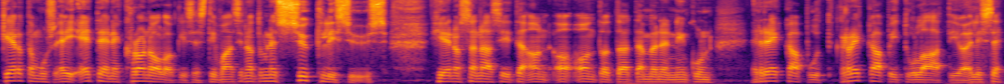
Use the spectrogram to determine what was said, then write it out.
kertomus ei etene kronologisesti, vaan siinä on tämmöinen syklisyys. Hieno sana siitä on, on, on tota tämmöinen niin kuin rekaput, rekapitulaatio, eli se,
